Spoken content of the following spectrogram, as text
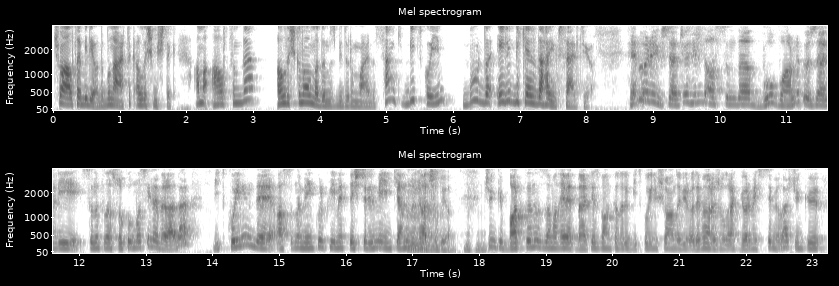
çoğaltabiliyordu. Buna artık alışmıştık. Ama altında alışkın olmadığımız bir durum vardı. Sanki Bitcoin burada eli bir kez daha yükseltiyor. Hem öyle yükseltiyor hem de aslında bu varlık özelliği sınıfına sokulmasıyla beraber Bitcoin'in de aslında menkul kıymetleştirilme imkanının önü Hmm. açılıyor. Çünkü baktığınız zaman evet merkez bankaları Bitcoin'i şu anda bir ödeme aracı olarak görmek istemiyorlar. Çünkü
